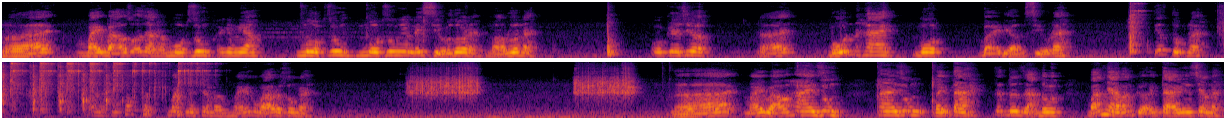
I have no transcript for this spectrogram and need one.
Đấy, máy báo rõ ràng là một dung, anh em nghe không? Một dung một dung em đánh xỉu của tôi này, mở luôn này. Ok chưa? Đấy, bốn, hai, một, bảy điểm xỉu này. Tiếp tục này. Là cái sóc thật mạnh này, xem là máy có báo được không này. Đấy, máy báo hai dung hai dung đánh tài, rất đơn giản thôi bán nhà, bán cửa, anh tài như xem này.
